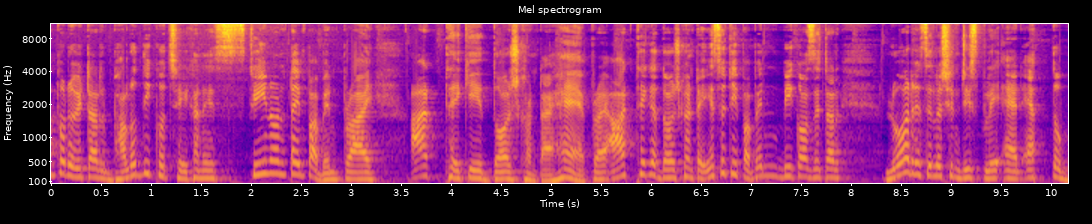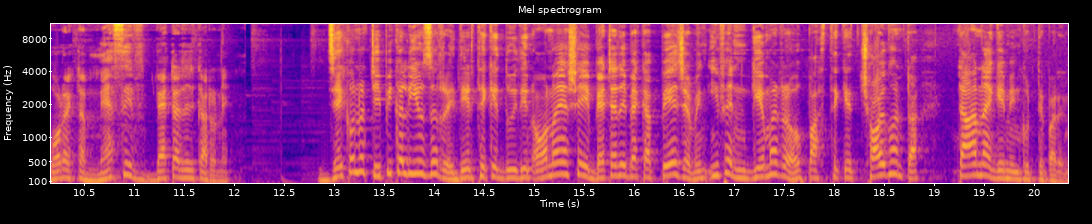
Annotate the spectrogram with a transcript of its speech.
তারপরেও এটার ভালো দিক হচ্ছে এখানে স্ক্রিন অন টাইম পাবেন প্রায় আট থেকে দশ ঘণ্টা। হ্যাঁ প্রায় আট থেকে দশ ঘণ্টা এসওটি পাবেন বিকজ এটার লোয়ার রেজলিউশন ডিসপ্লে অ্যান্ড এত বড় একটা ম্যাসিভ ব্যাটারির কারণে। যে কোনো টিপিক্যাল ইউজাররাই দেড় থেকে দুই দিন অনায়াসে এই ব্যাটারি ব্যাকআপ পেয়ে যাবেন। ইভেন গেমাররাও পাঁচ থেকে ছয় ঘণ্টা টানা গেমিং করতে পারেন।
